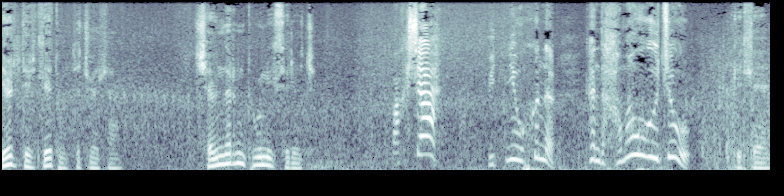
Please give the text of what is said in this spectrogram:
дэр дэрлээд унтаж байлаа. Шавнар нь түүнийг сэрэж "Багшаа, бидний өхөн танд хамаагүй гэж юу?" гэлээ.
